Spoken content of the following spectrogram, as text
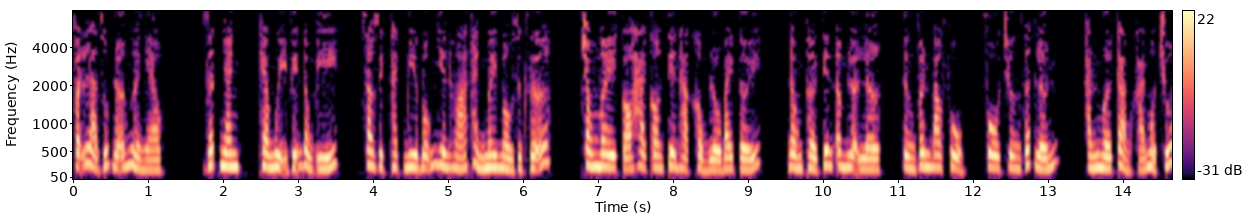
vẫn là giúp đỡ người nghèo. Rất nhanh, theo ngụy viễn đồng ý, giao dịch thạch bia bỗng nhiên hóa thành mây màu rực rỡ. Trong mây có hai con tiên hạc khổng lồ bay tới, đồng thời tiên âm lượn lờ, tường vân bao phủ, phô trương rất lớn. Hắn mới cảm khái một chút,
